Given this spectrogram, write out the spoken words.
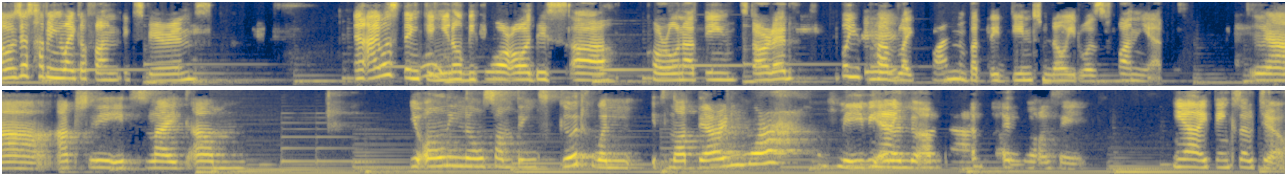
I was just having like a fun experience. And I was thinking, you know, before all this uh corona thing started, people used to have Mhm. like fun, but they didn't know it was fun yet. Yeah, actually, it's like um, you only know something's good when it's not there anymore. Maybe I don't know. I I don't know what I'm saying. Yeah, I think so too.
